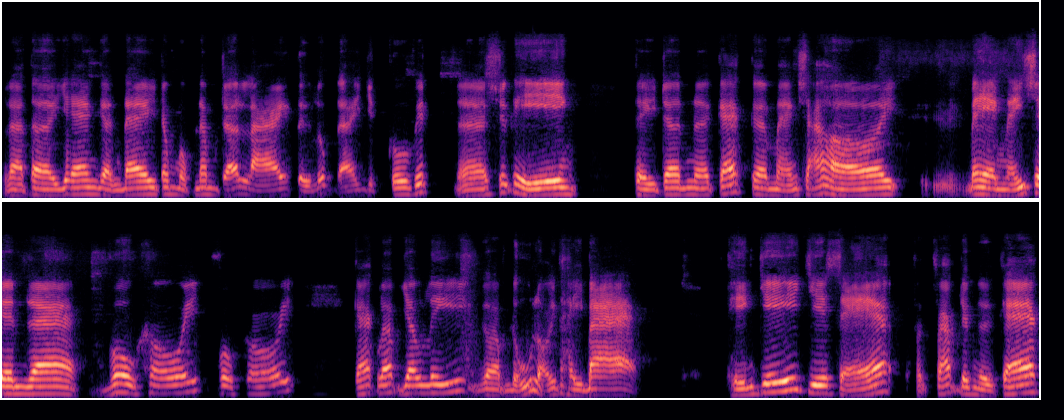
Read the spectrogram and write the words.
Là thời gian gần đây trong một năm trở lại từ lúc đại dịch covid à, xuất hiện thì trên à, các à, mạng xã hội bèn nảy sinh ra vô khối vô khối. Các lớp giáo lý gồm đủ loại thầy bà. Thiện chí chia sẻ Phật pháp cho người khác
